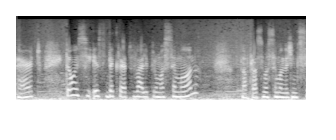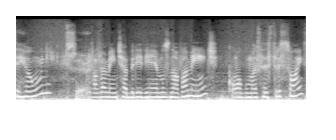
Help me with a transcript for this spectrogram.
certo? Então esse, esse decreto vale para uma semana. Na próxima semana a gente se reúne. Certo. Provavelmente abriremos novamente com algumas restrições.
